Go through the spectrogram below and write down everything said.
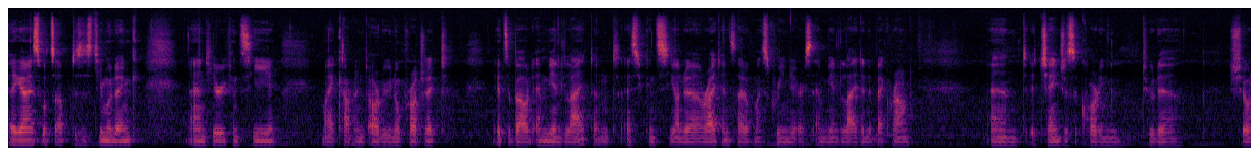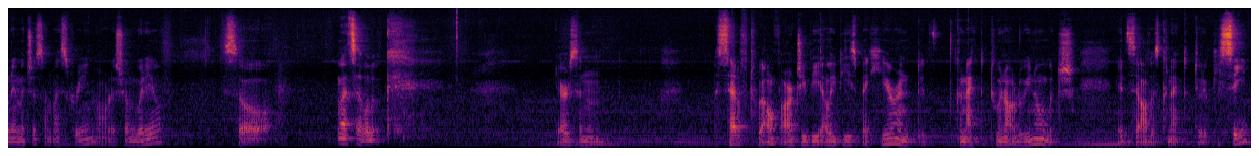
Hey guys, what's up? This is Timo Denk and here you can see my current Arduino project. It's about ambient light and as you can see on the right hand side of my screen there's ambient light in the background and it changes according to the shown images on my screen or the shown video. So let's have a look. There's an, a set of 12 RGB LEDs back here and it's connected to an Arduino which itself is connected to the PC.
